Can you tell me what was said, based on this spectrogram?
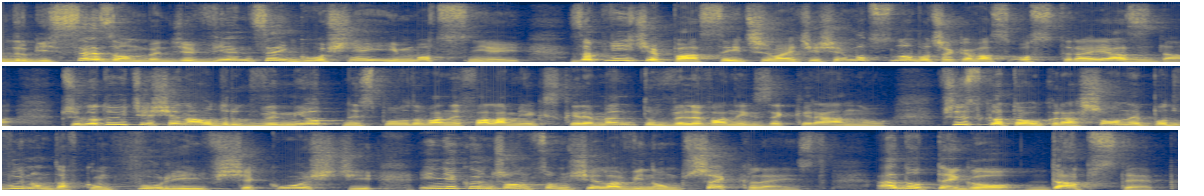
drugi sezon, będzie więcej, głośniej i mocniej. Zapnijcie pasy i trzymajcie się mocno, bo czeka Was ostra jazda. Przygotujcie się na odruch wymiotny spowodowany falami ekskrementów wylewanych z ekranu. Wszystko to okraszone podwójną dawką furii wściekłości i niekończącą się lawiną przekleństw. A do tego dubstep.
